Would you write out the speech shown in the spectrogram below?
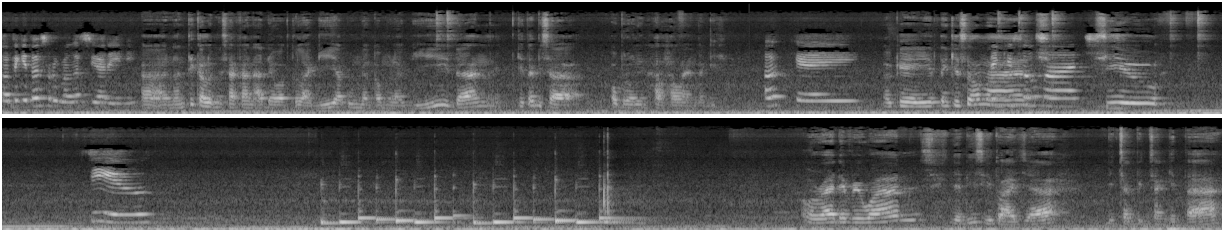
topik kita seru banget sih hari ini. Uh, nanti kalau misalkan ada waktu lagi, aku undang kamu lagi dan kita bisa obrolin hal-hal lain lagi. Oke. Oke, thank you so much. Thank you so much. See you. See you. Alright everyone, jadi segitu aja bincang-bincang kita.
